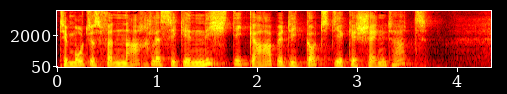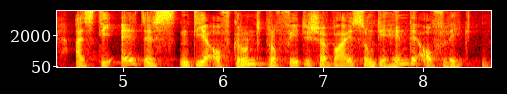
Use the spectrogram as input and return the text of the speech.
Timotheus vernachlässige nicht die Gabe, die Gott dir geschenkt hat, als die Ältesten dir aufgrund prophetischer Weisung die Hände auflegten.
